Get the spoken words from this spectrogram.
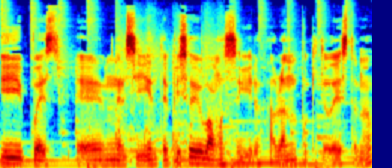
Y pues en el siguiente episodio vamos a seguir hablando un poquito de esto, ¿no?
